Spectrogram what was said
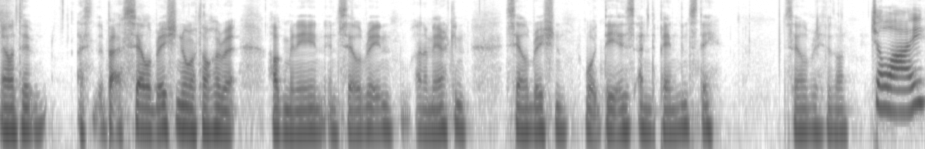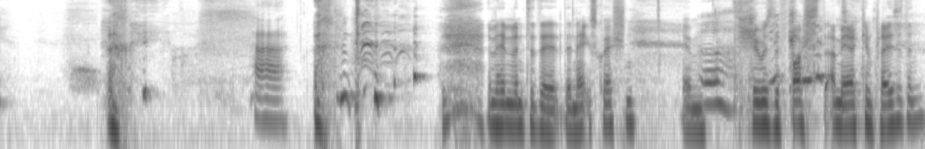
I want to a, s- a bit of celebration. You know, we're talking about Hogmanay and, and celebrating an American celebration. What day is Independence Day celebrated on? July. Ha. And then into the, the next question. Um, who was the first American president?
